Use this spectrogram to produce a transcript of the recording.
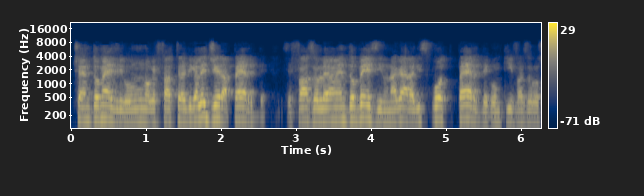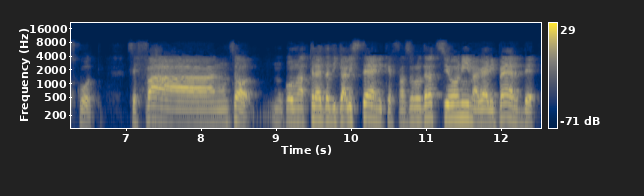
100 metri con uno che fa atletica leggera, perde se fa sollevamento pesi in una gara di squat, perde con chi fa solo squat. Se fa, non so, con un atleta di calisthenic che fa solo trazioni, magari perde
